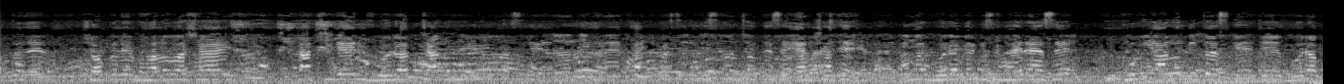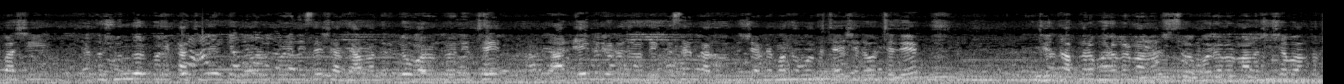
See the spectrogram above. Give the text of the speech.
আপনাদের সকলের ভালোবাসায় কাছিরেন ভৈরব চালু এখানে থার্টি পার্সেন্ট ডিসকাউন্ট চলতেছে এর সাথে আমার ভৈরবের কিছু ভাইরা আছে। খুবই আনন্দিত আজকে যে ভৈরববাসী এত সুন্দর করে কাছিরেনকে বরণ করে নিচ্ছে সাথে আমাদেরকেও বরণ করে নিচ্ছে। আর এই ভিডিওটা যারা দেখতেছেন, তাদের উদ্দেশ্যে একটা কথা বলতে চাই, সেটা হচ্ছে যে যেহেতু আপনারা ভৈরবের মানুষ ভৈরবের মানুষ হিসেবে অন্তত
